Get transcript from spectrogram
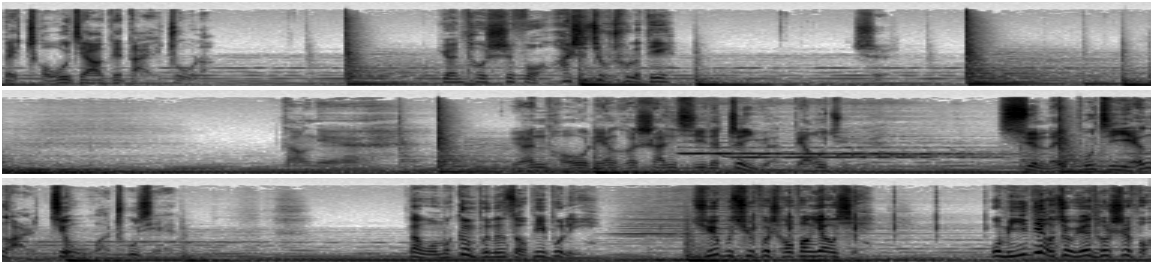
被仇家给逮住了。源头师傅还是救出了爹。是。当年，源头联合山西的镇远镖局，迅雷不及掩耳救我出险。那我们更不能走避不理，绝不屈服仇方要挟。我们一定要救源头师傅。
